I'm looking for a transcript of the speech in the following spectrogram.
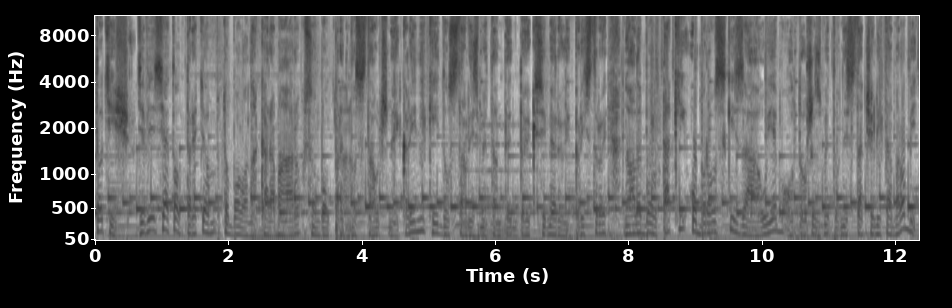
totiž v 93. to bolo na Karamárok, som bol prednost stavčnej kliniky, dostali sme tam tento eximerový prístroj, no ale bol taký obrovský záujem o to, že sme to nestačili tam robiť.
